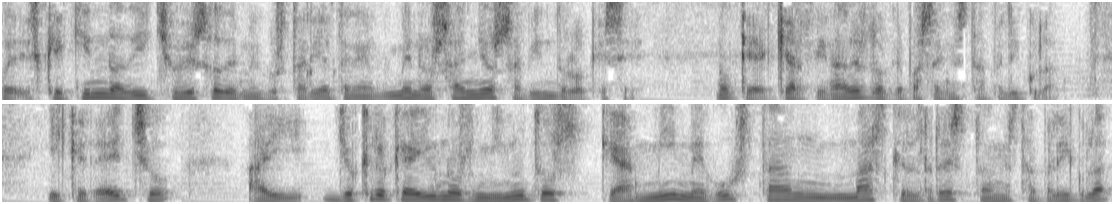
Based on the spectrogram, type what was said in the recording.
es que ¿quién no ha dicho eso de me gustaría tener menos años sabiendo lo que sé? ¿no? Que, que, al final es lo que pasa en esta película. Y que de hecho, hay, yo creo que hay unos minutos que a mí me gustan más que el resto en esta película,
